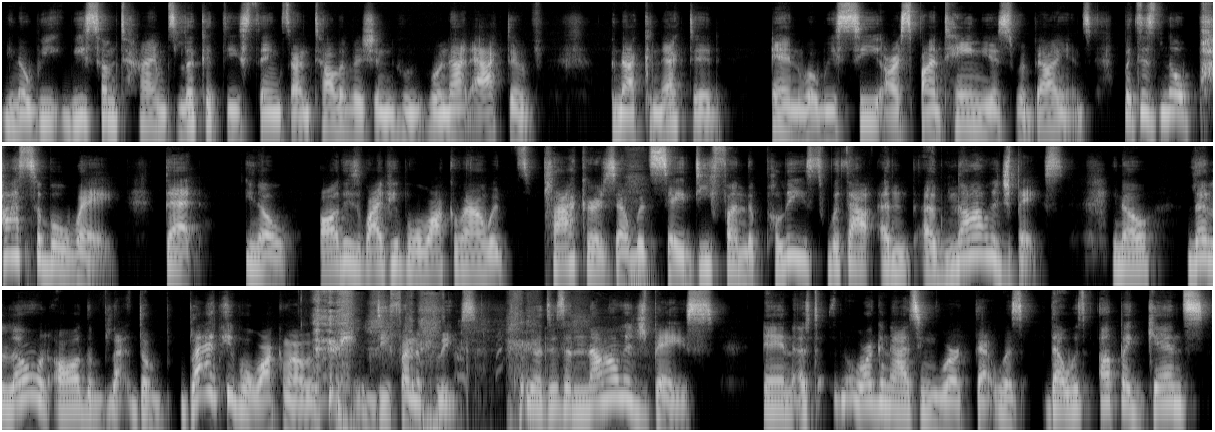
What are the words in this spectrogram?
You know, we we sometimes look at these things on television who, who are not active, not connected, and what we see are spontaneous rebellions. But there's no possible way that you know all these white people walk around with placards that would say defund the police without a, a knowledge base, you know, let alone all the black, the black people walking around with defund the police. You know, there's a knowledge base and an organizing work that was that was up against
